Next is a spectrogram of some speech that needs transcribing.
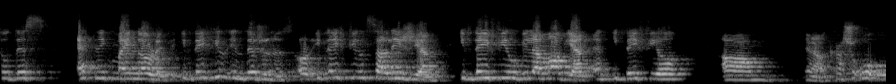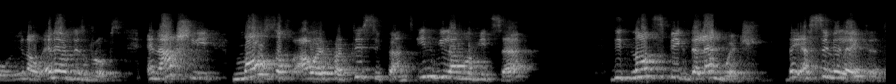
to this ethnic minority, if they feel indigenous or if they feel Silesian, if they feel Wilamowian, and if they feel, um, you know, you know, any of these groups. And actually, most of our participants in Wilamowice did not speak the language. They assimilated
